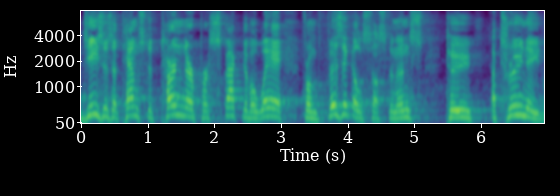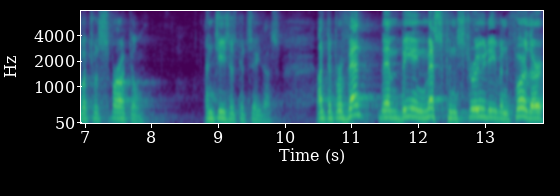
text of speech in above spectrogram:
Jesus attempts to turn their perspective away from physical sustenance to a true need, which was spiritual. And Jesus could see this. And to prevent them being misconstrued even further,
